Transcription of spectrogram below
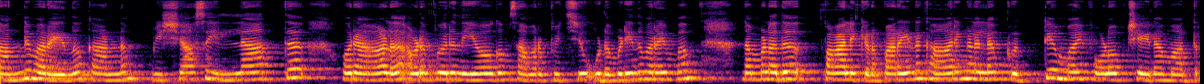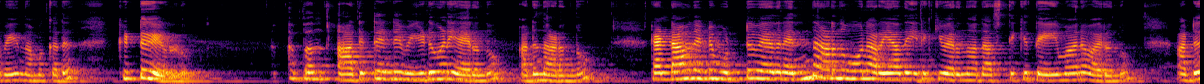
നന്ദി പറയുന്നു. കാരണം വിശ്വാസം ഇല്ലാത്ത ഒരാൾ അവിടെ പോയി ഒരു നിയോഗം സമർപ്പിച്ച്. ഉടമ്പടി എന്ന് പറയുമ്പം നമ്മളത് പാലിക്കണം. പറയുന്ന കാര്യങ്ങളെല്ലാം കൃത്യമായി ഫോളോ അപ്പ് ചെയ്താൽ മാത്രമേ നമുക്കത് കിട്ടുകയുള്ളൂ. അപ്പം ആദ്യത്തെ എന്റെ വീട് പണിയായിരുന്നു അത് നടന്നു. രണ്ടാമത് എന്റെ മുട്ടുവേദന എന്താണെന്ന് പോലും അറിയാതെ ഇരിക്കുമായിരുന്നു അത് അസ്ഥിക്ക് തേയ്മാനമായിരുന്നു. അത്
